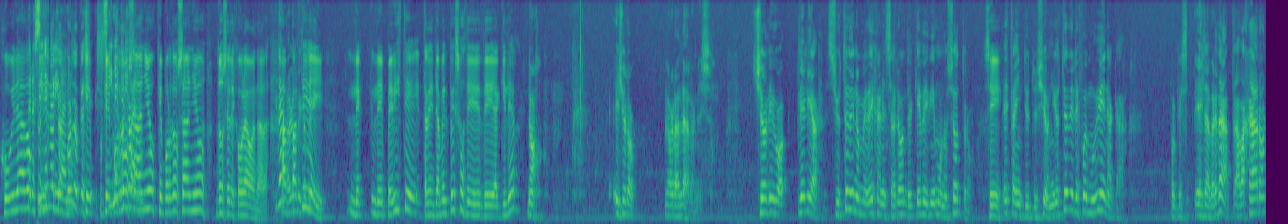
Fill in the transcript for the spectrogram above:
jubilados, Pero sin escribano. que que, se- que Sin por dos años, que por dos años no se les cobraba nada. Claro, a partir de ahí. ¿Le, le pediste 30 mil pesos de, de alquiler? No. Ellos lo, lo agrandaron eso. Yo digo, Lelia, si ustedes no me dejan el salón de que vivimos nosotros, Sí. esta institución, y a ustedes les fue muy bien acá, porque es, es la verdad, trabajaron,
